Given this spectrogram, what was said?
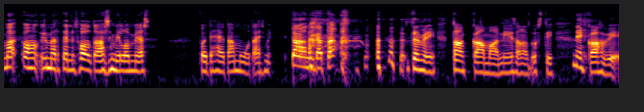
Mä oon ymmärtänyt huoltoasemilla on myös, voi tehdä jotain muuta, esimerkiksi tankata. Se meni tankkaamaan niin sanotusti Niin. kahvi,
